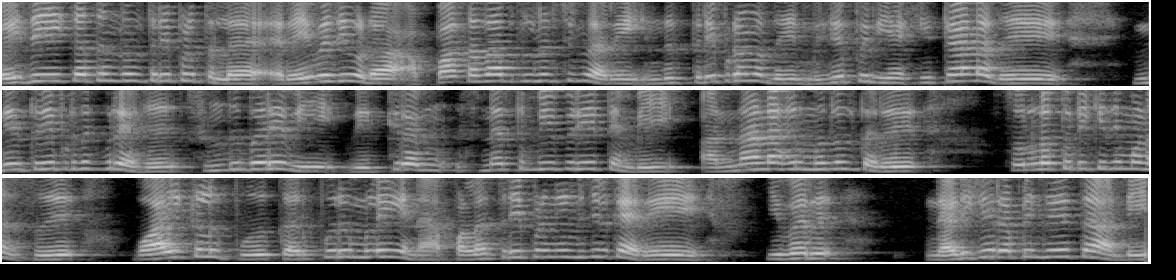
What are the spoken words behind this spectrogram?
வைதேகி கத்தந்தல் திரைப்படத்தில் ரேவதியோட அப்பா கதாபத்தில் நடிச்சிருந்தாரு இந்த திரைப்படம் அது மிகப்பெரிய ஹிட்டானது இந்த திரைப்படத்துக்கு பிறகு சிந்து பரவி விக்ரம் சின்னத்தம்பி பெரிய தம்பி அண்ணா நகர் முதல் தரு சொல்ல துடிக்குது மனசு வாய்க்கழுப்பு கற்பூரமுலை என பல திரைப்படங்கள் நடிச்சிருக்காரு. இவர் நடிகர் அப்படிங்கிறத தாண்டி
